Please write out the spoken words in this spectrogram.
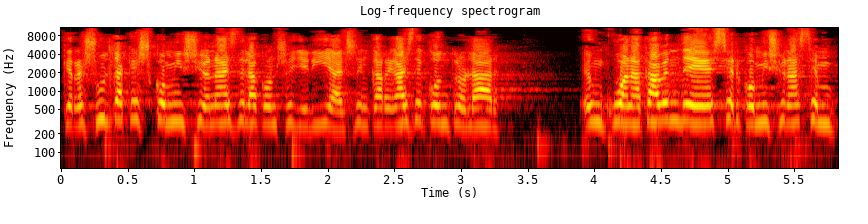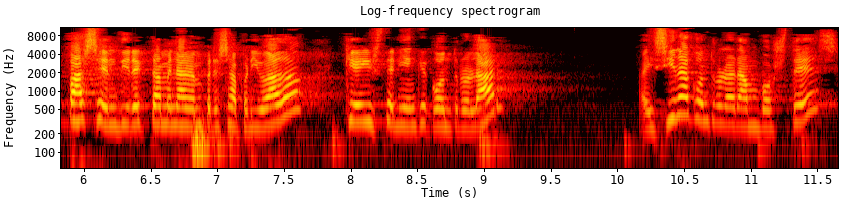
Que resulta que els comissionats de la conselleria, els encarregats de controlar, quan acaben de ser comissionats se'n passen directament a l'empresa privada, que ells tenien que controlar? Així la controlaran vostès?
